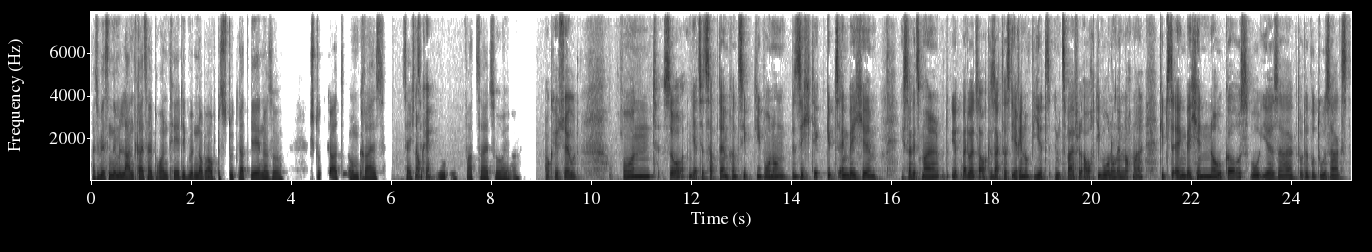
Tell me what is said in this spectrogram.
Also wir sind im Landkreis Heilbronn tätig, würden aber auch bis Stuttgart gehen, also Stuttgart Umkreis 60 okay. Minuten Fahrzeit, so, ja. Okay, sehr gut. Und so, jetzt, jetzt habt ihr im Prinzip die Wohnung besichtigt. Gibt es irgendwelche, ich sage jetzt mal, weil du jetzt auch gesagt hast, ihr renoviert im Zweifel auch die Wohnungen nochmal. Gibt es da irgendwelche No-Gos, wo ihr sagt oder wo du sagst,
